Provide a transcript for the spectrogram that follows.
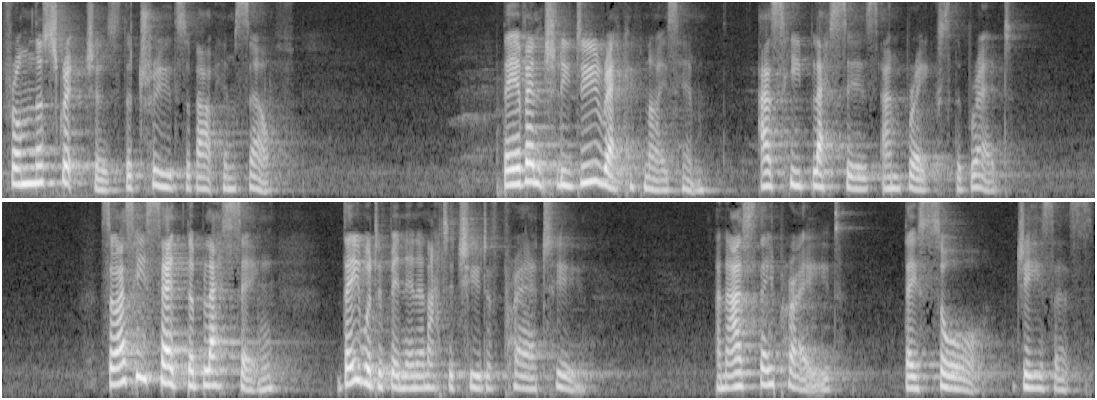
from the scriptures the truths about himself. They eventually do recognize him as he blesses and breaks the bread. So, as he said the blessing, they would have been in an attitude of prayer too. And as they prayed, they saw Jesus.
